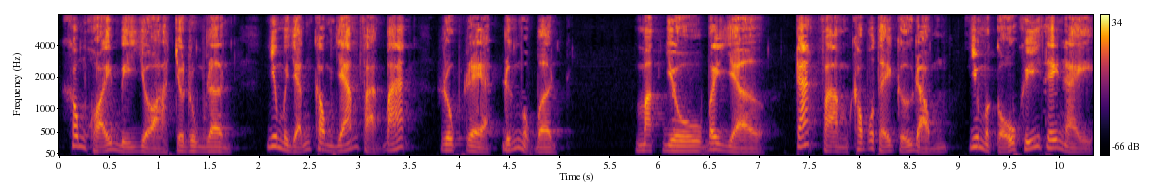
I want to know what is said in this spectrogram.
không khỏi bị dọa cho rung lên, nhưng mà vẫn không dám phản bác, rụt rè đứng một bên. Mặc dù bây giờ Trác Phàm không có thể cử động, nhưng mà cổ khí thế này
